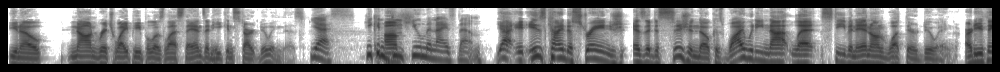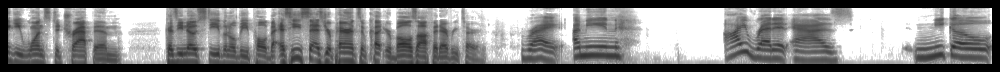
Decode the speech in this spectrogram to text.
you know, non rich white people as less thans and he can start doing this. Yes. He can Um, dehumanize them. Yeah, it is kind of strange as a decision, though, because why would he not let Steven in on what they're doing? Or do you think he wants to trap him because he knows Steven will be pulled back? As he says, your parents have cut your balls off at every turn. Right. I mean, I read it as Nico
